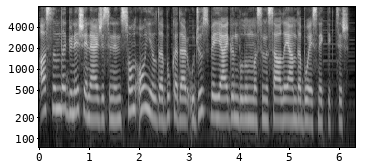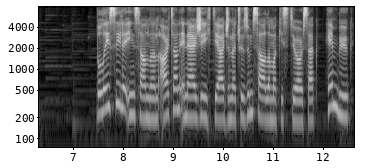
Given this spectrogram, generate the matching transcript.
Aslında güneş enerjisinin son 10 yılda bu kadar ucuz ve yaygın bulunmasını sağlayan da bu esnekliktir. Dolayısıyla insanlığın artan enerji ihtiyacına çözüm sağlamak istiyorsak, hem büyük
